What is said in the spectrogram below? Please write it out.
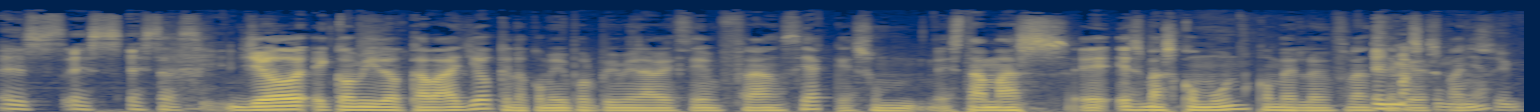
es, es, es así. Yo he comido caballo, que lo comí por primera vez en Francia, que es un está más eh, es más común comerlo en Francia Es que en común, España. sí.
